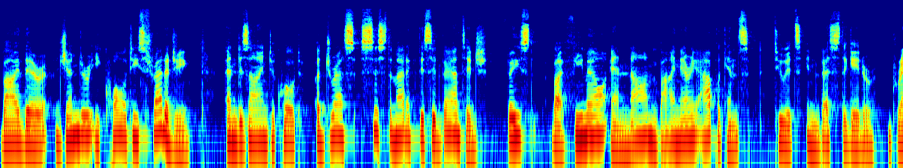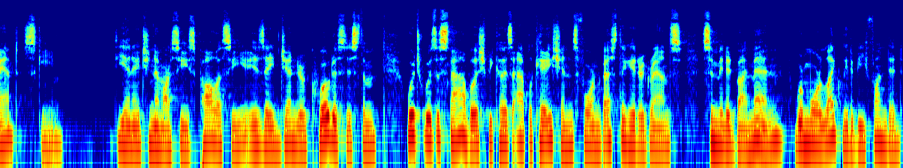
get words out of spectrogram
by their gender equality strategy and designed to, quote, address systematic disadvantage faced by female and non binary applicants to its investigator grant scheme. The NHMRC's policy is a gender quota system which was established because applications for investigator grants submitted by men were more likely to be funded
